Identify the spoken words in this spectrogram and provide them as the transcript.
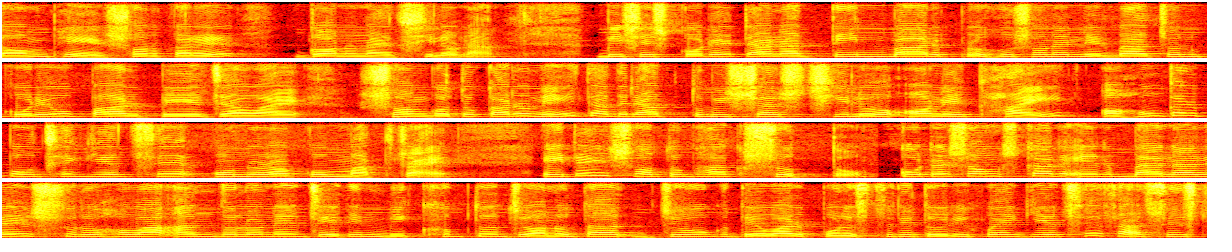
দম্ভে সরকারের গণনায় ছিল না। বিশেষ করে টানা তিনবার প্রহসনের নির্বাচন করেও পার পেয়ে যাওয়ায় সঙ্গত কারণেই তাদের আত্মবিশ্বাস ছিল অনেক হাই, অহংকার পৌঁছে গিয়েছে অন্যরকম মাত্রায়। এটাই শতভাগ সত্য। কোটা সংস্কার এর ব্যানারে শুরু হওয়া আন্দোলনে যেদিন বিক্ষুব্ধ জনতা যোগ দেওয়ার পরিস্থিতি তৈরি হয়ে গিয়েছে ফ্যাসিস্ট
